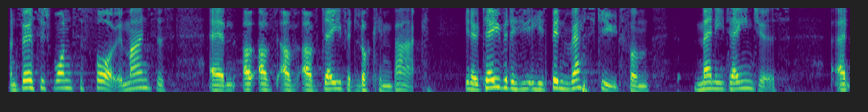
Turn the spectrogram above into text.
And verses 1 to 4 reminds us um, of, of, of David looking back. You know, David, he's been rescued from many dangers. And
